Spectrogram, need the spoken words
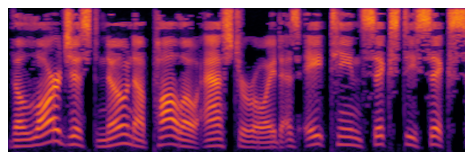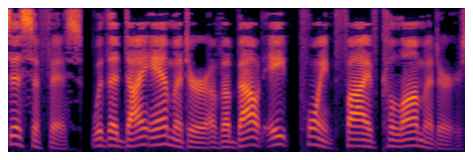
The largest known Apollo asteroid is 1866 Sisyphus, with a diameter of about 8.5 kilometers.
